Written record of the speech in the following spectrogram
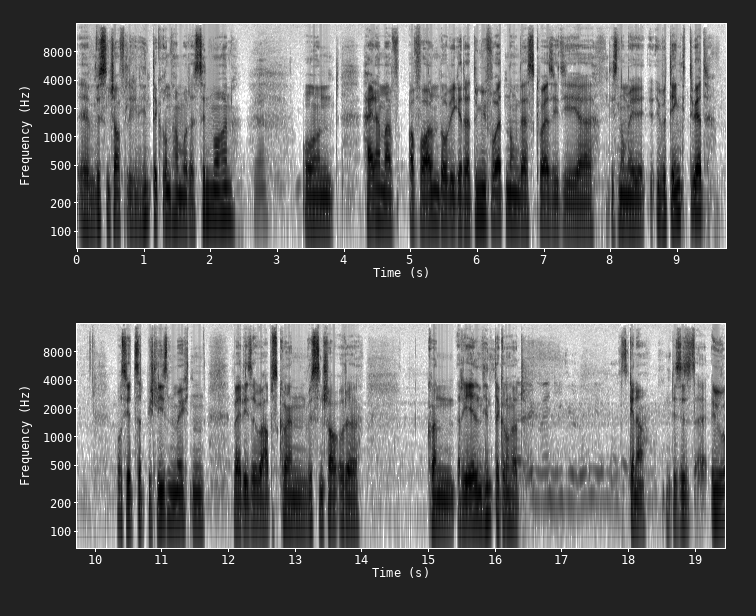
ähm, wissenschaftlichen Hintergrund haben oder Sinn machen. Und heute haben wir auf- vor allem da wegen der Düngeverordnung, dass quasi die, äh, das nochmal überdenkt wird, was sie jetzt halt beschließen möchten, weil das überhaupt keinen Wissenschaft oder keinen reellen Hintergrund hat. Genau. Und das ist äh,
